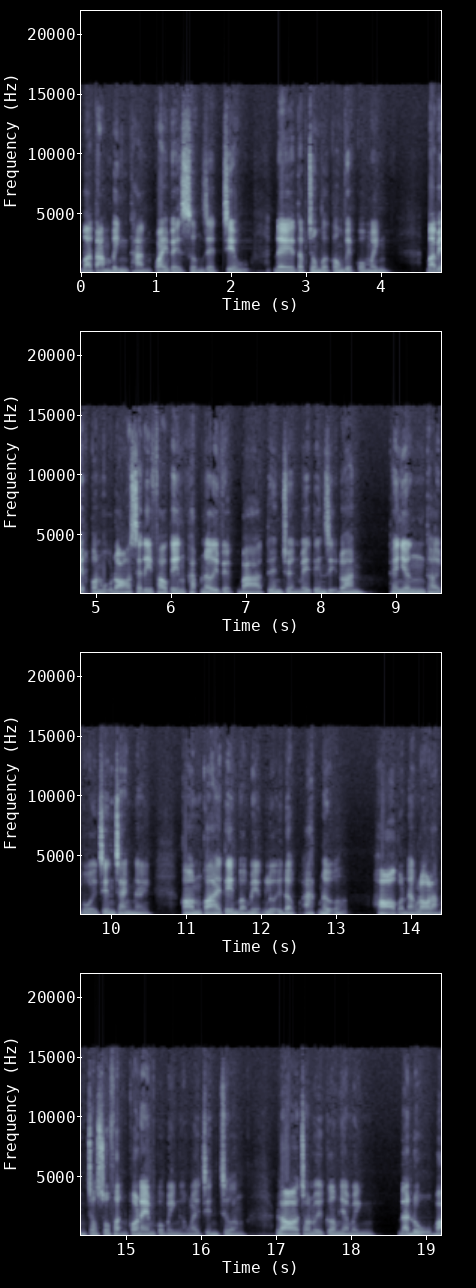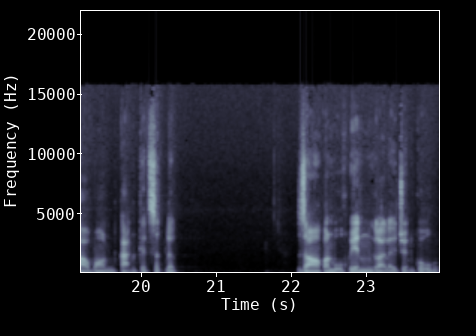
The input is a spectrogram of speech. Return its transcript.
Bà Tám bình thản quay về xưởng dệt chiếu Để tập trung vào công việc của mình Bà biết con mụ đó sẽ đi phao tin khắp nơi Việc bà tuyên truyền mê tín dị đoan Thế nhưng thời buổi chiến tranh này còn có ai tin vào miệng lưỡi độc ác nữa? Họ còn đang lo lắng cho số phận con em của mình ở ngoài chiến trường, Lo cho nồi cơm nhà mình Đã đủ bào mòn cạn kiệt sức lực. Do con mụ khuyên gợi lại chuyện cũ,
